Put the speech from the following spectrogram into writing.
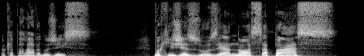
É o que a palavra nos diz. Porque Jesus é a nossa paz.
